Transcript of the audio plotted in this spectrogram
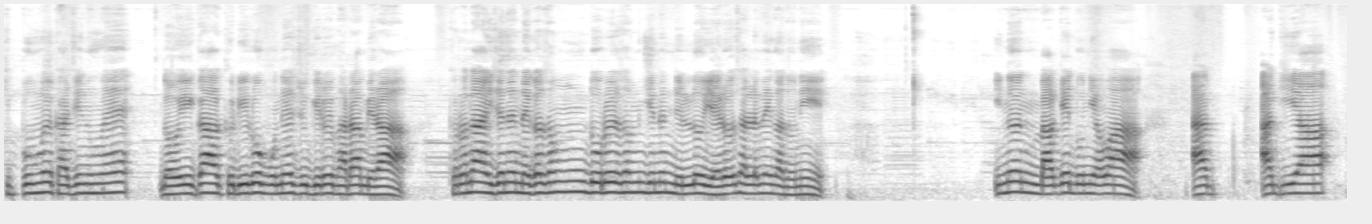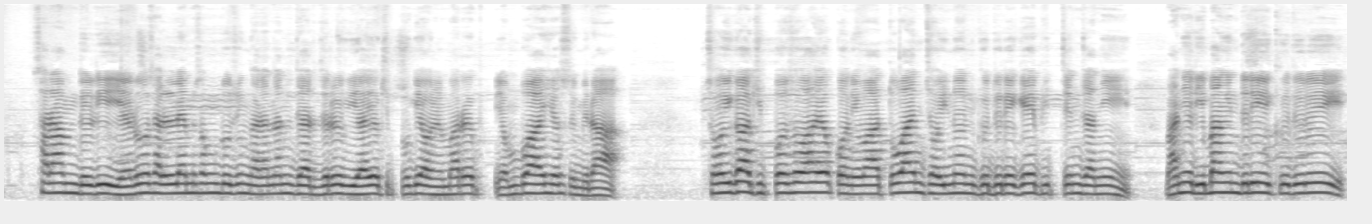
기쁨을 가진 후에 너희가 그리로 보내주기를 바람이라. 그러나 이제는 내가 성도를 섬기는 일로 예루살렘에 가노니 이는 마게도니아와 아, 아기야 사람들이 예루살렘 성도 중 가난한 자들을 위하여 기쁘게 얼마를 연보하셨음이라. 저희가 기뻐서 하였거니와 또한 저희는 그들에게 빚진 자니 만일 이방인들이 그들의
